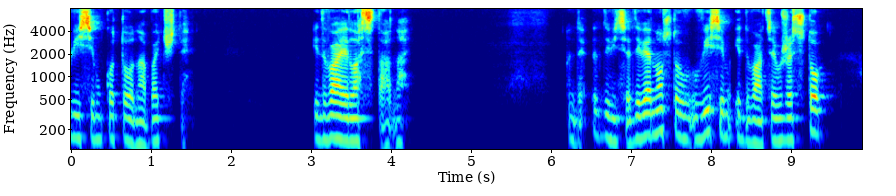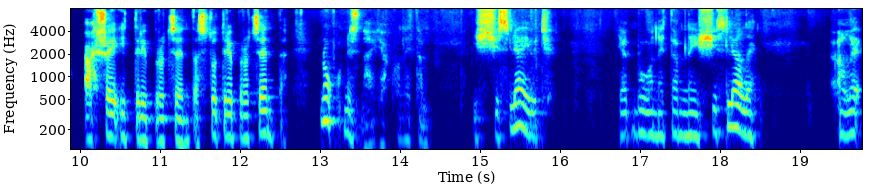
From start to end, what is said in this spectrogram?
98 котона, бачите. І два еластана. Д- Дивіться, 98 і 2. Це вже 100, а ще і 3%. 103 процента. Ну, не знаю, як вони там іщисляють. Якби вони там не іщисляли. Але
